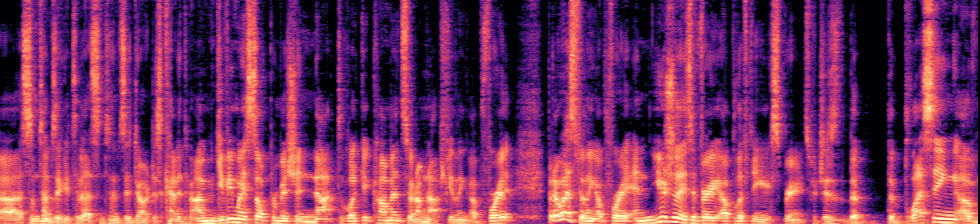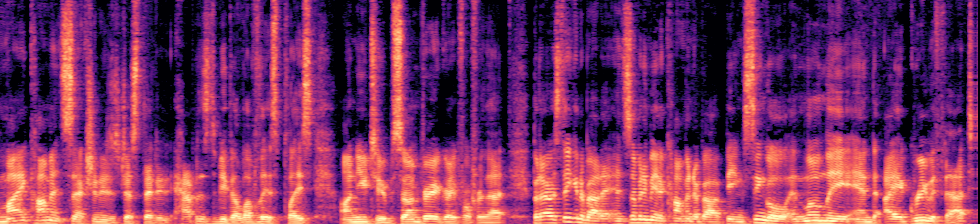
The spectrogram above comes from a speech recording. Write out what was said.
Uh, sometimes I get to that, sometimes I don't. Just kind of, I'm giving myself permission not to look at comments when I'm not feeling up for it. But I was feeling up for it, and usually it's a very uplifting experience, which is the, the blessing of my comments section is just that it happens to be the loveliest place on YouTube. So I'm very grateful for that. But I was thinking about it, and somebody made a comment about being single and lonely, and I agree with that.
